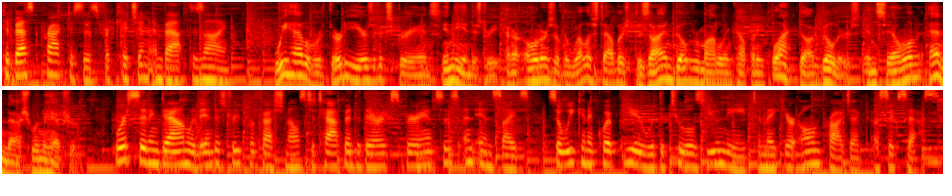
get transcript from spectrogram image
to best practices for kitchen and bath design. We have over 30 years of experience in the industry and are owners of the well established design build remodeling company Black Dog Builders in Salem and Nashua, New Hampshire. We're sitting down with industry professionals to tap into their experiences and insights so we can equip you with the tools you need to make your own project a success.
